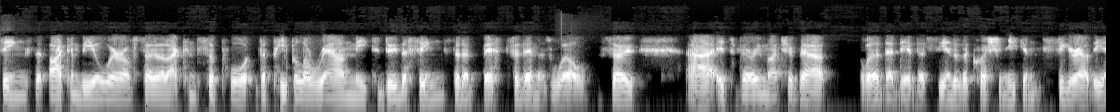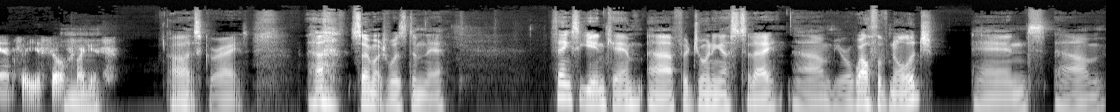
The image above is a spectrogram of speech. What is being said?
things that I can be aware of so that I can support the people around me to do the things that are best for them as well. So uh, it's very much about well, that, that that's the end of the question. You can figure out the answer yourself, I Mm. guess. Oh, that's great. so much wisdom there. Thanks again, Cam, uh, for joining us today. Um, you're a wealth of knowledge, and um,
